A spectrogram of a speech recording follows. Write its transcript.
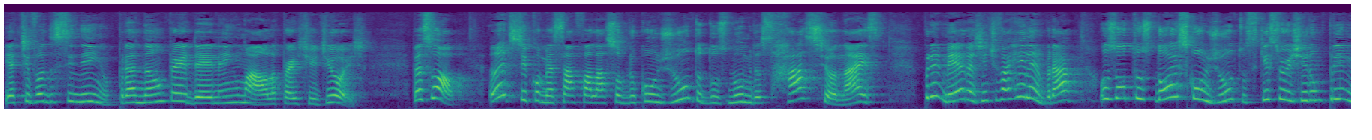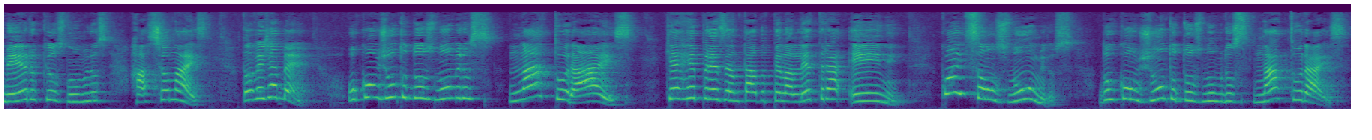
e ativando o sininho para não perder nenhuma aula a partir de hoje. Pessoal, antes de começar a falar sobre o conjunto dos números racionais, primeiro a gente vai relembrar os outros dois conjuntos que surgiram primeiro que os números racionais. Então veja bem, o conjunto dos números naturais, que é representado pela letra N. Quais são os números do conjunto dos números naturais?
